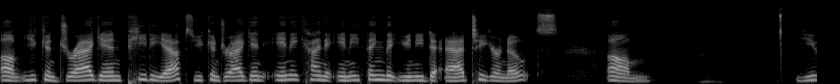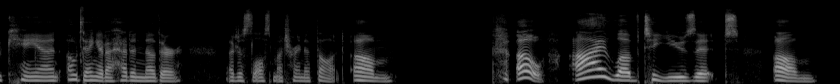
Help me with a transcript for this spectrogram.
um, you can drag in pdfs you can drag in any kind of anything that you need to add to your notes. Um, you can oh dang it i had another i just lost my train of thought. Um, oh i love to use it um,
